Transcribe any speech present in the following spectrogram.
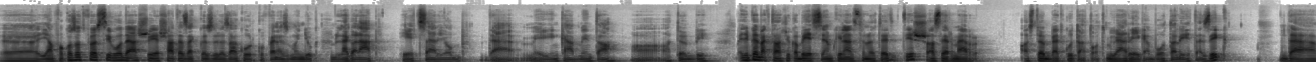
ö, ilyen fokozott felszívódású, és hát ezek közül ez a kurkufen, ez mondjuk legalább hétszer jobb, de még inkább, mint a, a, a többi. Egyébként megtartjuk a BCM 95-et is, azért mert az többet kutatott, mivel régebb óta létezik, de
